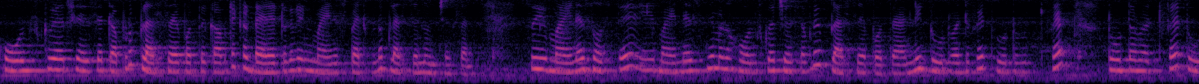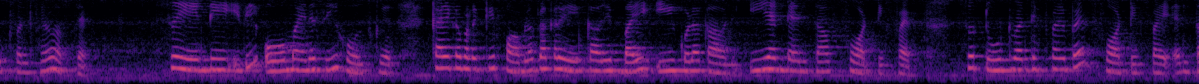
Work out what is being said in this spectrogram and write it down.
హోల్ స్క్వేర్ చేసేటప్పుడు ప్లస్ అయిపోతుంది కాబట్టి ఇక్కడ డైరెక్ట్గా నేను మైనస్ పెట్టకుండా ప్లస్ అని ఉంచేసాను. సో ఈ మైనస్ వస్తే ఈ మైనస్ని మనం హోల్ స్క్వేర్ చేసేటప్పుడు ప్లస్ అయిపోతాయి. అన్ని two twenty five two twenty five two twenty five two twenty five వస్తాయి. సో ఏంటి? ఇది O minus E whole square. కానీ ఇక్కడ మనకి ఫార్ములా ప్రకారం ఏం కావాలి? బై ఈ కూడా కావాలి. ఈ అంటే ఎంత? Forty five. So two twenty five by forty five ఎంత?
